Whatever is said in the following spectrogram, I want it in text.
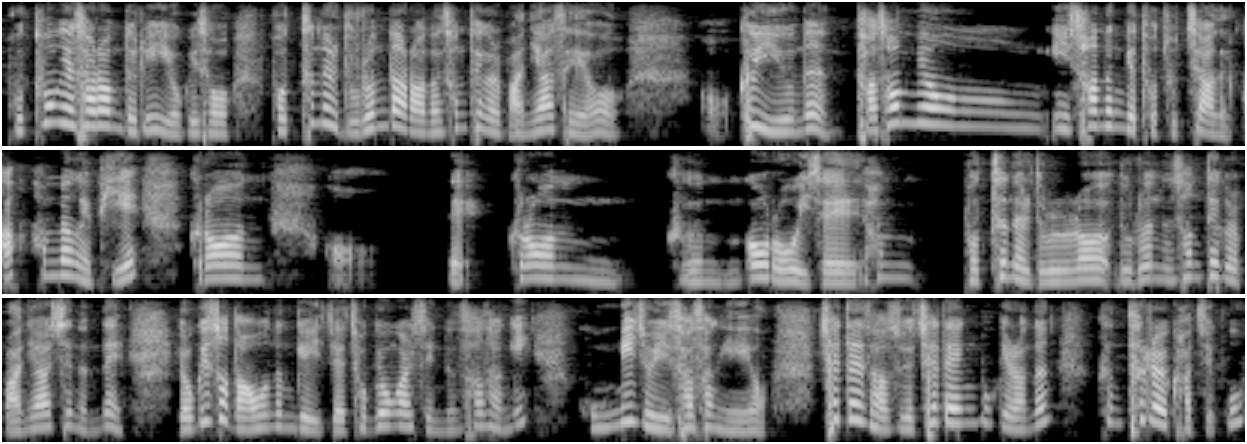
보통의 사람들이 여기서 버튼을 누른다라는 선택을 많이 하세요. 어, 그 이유는 다섯 명이 사는 게 더 좋지 않을까? 한 명에 비해? 그런, 어, 네, 그런 근거로 이제 한, 버튼을 눌러, 누르는 선택을 많이 하시는데, 여기서 나오는 게 이제 적용할 수 있는 사상이 공리주의 사상이에요. 최대 다수의 최대 행복이라는 큰 틀을 가지고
